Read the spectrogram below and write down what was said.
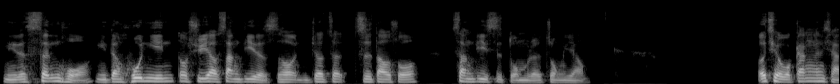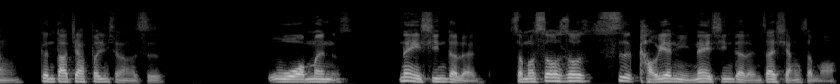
你的生活、你的婚姻都需要上帝的时候，你就知知道说上帝是多么的重要。而且我刚刚想跟大家分享的是，我们内心的人。什么时候说是考验你内心的人在想什么？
